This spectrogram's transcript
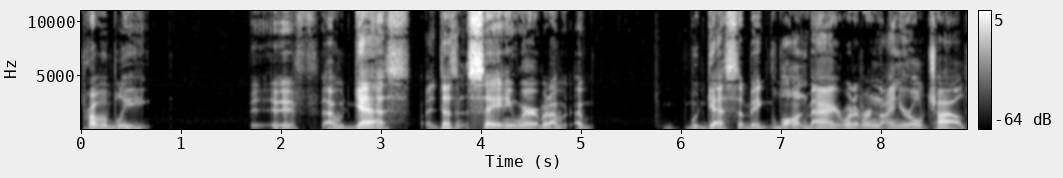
probably if I would guess it doesn't say anywhere, but I would I would guess a big lawn bag or whatever a nine year old child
